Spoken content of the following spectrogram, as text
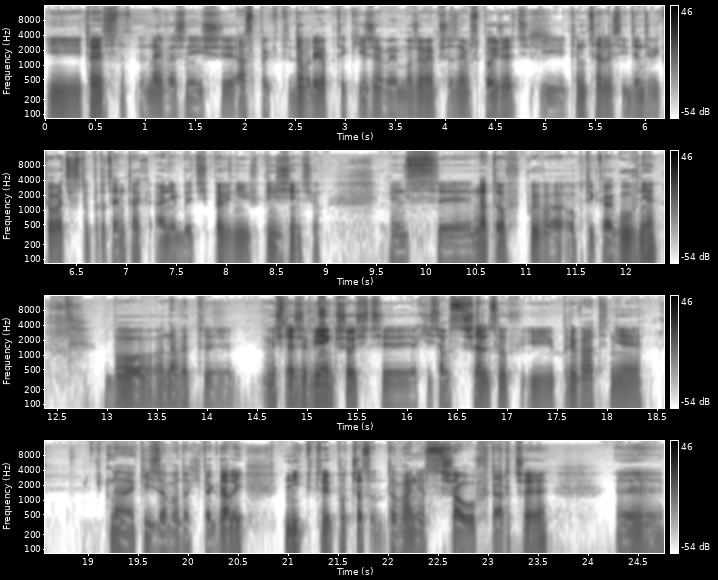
I to jest najważniejszy aspekt dobrej optyki, że my możemy przez nią spojrzeć i ten cel zidentyfikować w 100%, a nie być pewni w 50%. Więc y, na to wpływa optyka głównie, bo nawet myślę, że większość y, jakichś tam strzelców i prywatnie na jakichś zawodach i tak dalej, nikt podczas oddawania strzału w tarczę y,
